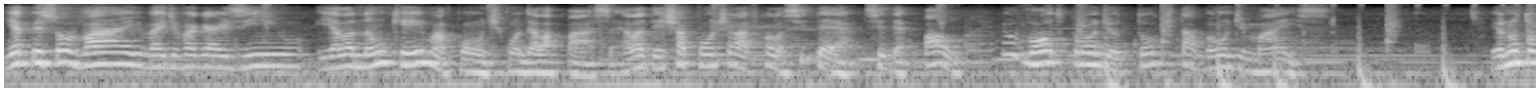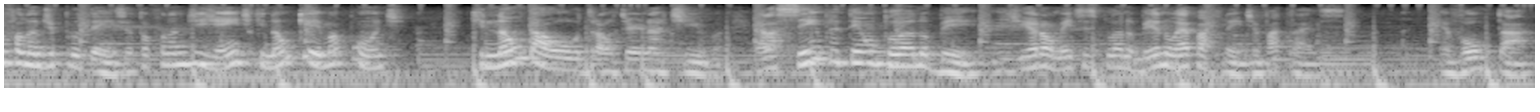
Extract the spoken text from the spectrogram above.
E a pessoa vai, vai devagarzinho e ela não queima a ponte quando ela passa. Ela deixa a ponte lá, fala: se der, se der pau, eu volto para onde eu tô que tá bom demais. Eu não tô falando de prudência, eu tô falando de gente que não queima a ponte, que não dá outra alternativa. Ela sempre tem um plano B, e geralmente esse plano B não é para frente, é para trás. É voltar.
